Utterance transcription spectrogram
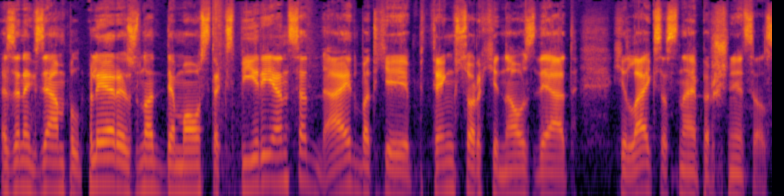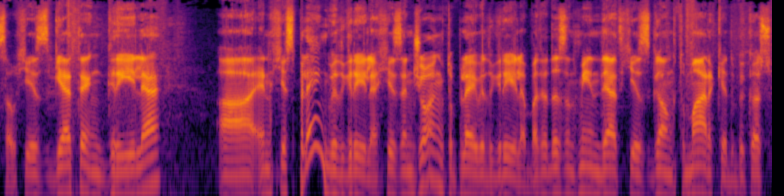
As an example, player is not the most experienced, right? But he thinks or he knows that he likes a sniper schnitzel. So he's getting Grilla uh, and he's playing with Grilla. He's enjoying to play with Grilla, but it doesn't mean that he's going to market because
